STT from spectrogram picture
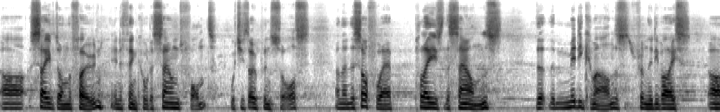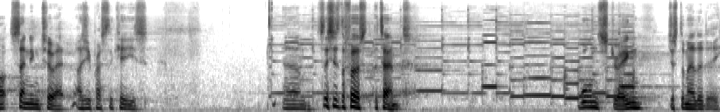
are saved on the phone in a thing called a sound font, which is open source, and then the software plays the sounds that the MIDI commands from the device are sending to it as you press the keys. Um, so this is the first attempt. One string, just a melody.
